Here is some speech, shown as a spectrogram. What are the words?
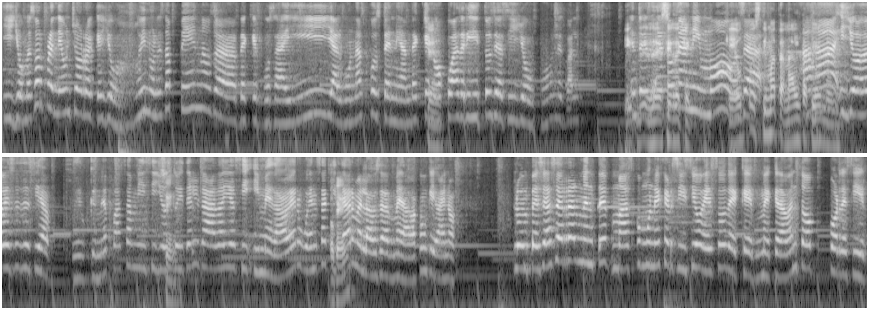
Y yo me sorprendía un chorro de que yo, ay, no les da pena, o sea, de que pues ahí algunas pues tenían de que no cuadritos y así, yo, oh, les vale. Entonces eso me animó. Qué o sea, autoestima tan alta ajá, Y yo a veces decía, pero ¿qué me pasa a mí si yo estoy delgada y así? Y me da vergüenza quitármela, o sea, me daba como que, ay, no. Lo empecé a hacer realmente más como un ejercicio, eso de que me quedaba en top por decir,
